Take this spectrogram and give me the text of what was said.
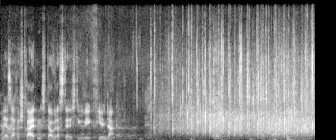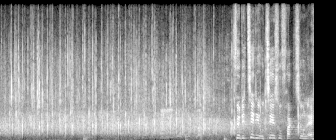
in der Sache streiten. Ich glaube, das ist der richtige Weg. Vielen Dank. Für die CDU-CSU-Fraktion erhält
